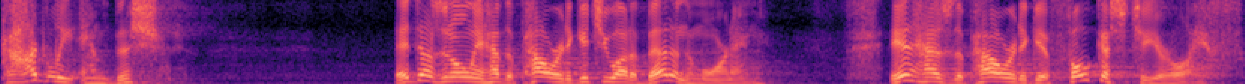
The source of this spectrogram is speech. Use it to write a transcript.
godly ambition. It doesn't only have the power to get you out of bed in the morning, it has the power to give focus to your life.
